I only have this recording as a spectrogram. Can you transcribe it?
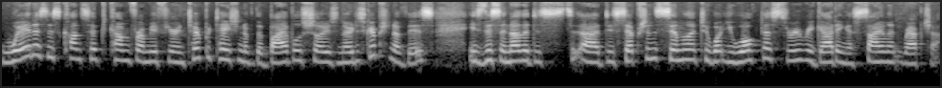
Where does this concept come from if your interpretation of the Bible shows no description of this? Is this another dis- uh, deception similar to what you walked us through regarding a silent rapture?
